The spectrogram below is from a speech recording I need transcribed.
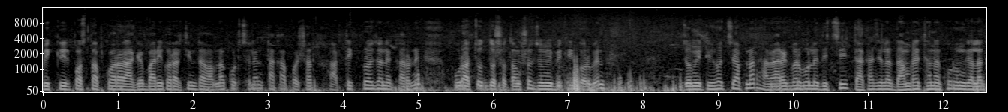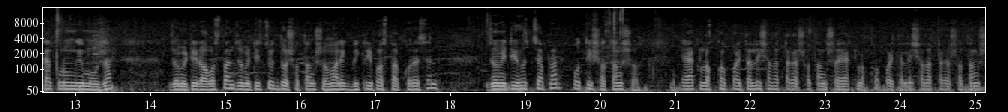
বিক্রির প্রস্তাব করার আগে, বাড়ি করার চিন্তা ভাবনা করছিলেন টাকা পয়সার আর্থিক প্রয়োজনের কারণে পুরা চোদ্দ শতাংশ জমি বিক্রি করবেন। জমিটি হচ্ছে আপনার, আমি আরেকবার বলে দিচ্ছি, ঢাকা জেলার দামরাই থানা, কুরুঙ্গি এলাকা, কুরুঙ্গি মৌজা। জমিটির অবস্থান, জমিটির চোদ্দ শতাংশ মালিক বিক্রি প্রস্তাব করেছেন। জমিটি হচ্ছে আপনার প্রতি শতাংশ, এক লক্ষ পঁয়তাল্লিশ হাজার টাকা শতাংশ, এক লক্ষ পঁয়তাল্লিশ হাজার টাকা শতাংশ।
